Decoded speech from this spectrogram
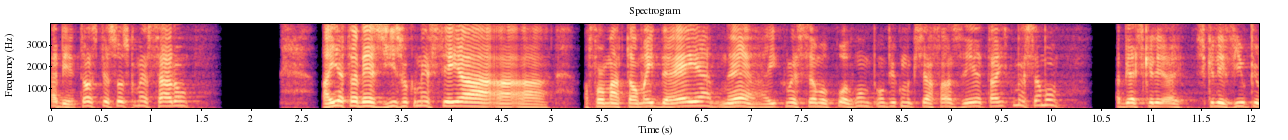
sabe? Então as pessoas começaram Aí, através disso, eu comecei a, a, a, formatar uma ideia, né? Aí começamos, pô, vamos, vamos ver como que já fazer, tá? E começamos, sabe, a escrever, escrevi o que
